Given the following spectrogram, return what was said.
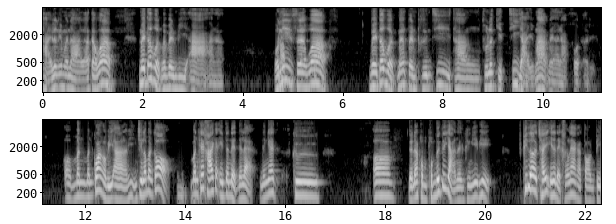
ขายเรื่องนี้มานานแล้ว แต่ว่าเมตาเวิร์ดมันเป็น VR อะนะวันครับนี้แสดงว่าเมตาเวิร์ดแม่งเป็นพื้นที่ทางธุรกิจที่ใหญ่มากในอนาคตอะดิอ๋อมันมันกว้างกว่า VR นะพี่จริงๆแล้วมันก็อืมมันคล้ายๆกับอินเทอร์เน็ตนี่แหละในแง่ คือเออเดี๋ยวนะผมผมนึกได้อย่างหนึ่งคืองี้พี่ พี่เริ่มใช้อินเทอร์เน็ตครั้งแรกอะตอนปี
